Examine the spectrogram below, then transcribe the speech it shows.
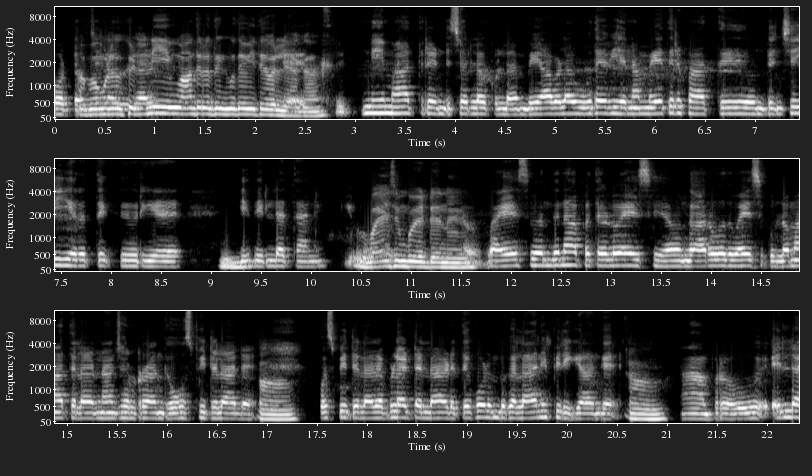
ஓட்டோ அப்ப உங்களுக்கு கிட்னி மாத்துறதுக்கு உதவி தேவையில்லையாக்கா? நீ மாத்திரண்டு சொல்லக்குள்ளம்பி அவ்வளவு உதவியை நம்ம எதிர்பார்த்து ஒன்றும் செய்யறதுக்கு உரிய இது இல்லை தானே. வயசும் போயிட்டேன்னு. வயசு வந்து நாற்பத்தேழு வயசு. அவங்க அறுபது வயசுக்குள்ள மாத்தலாம்னா சொல்றாங்க ஹாஸ்பிட்டலால. ஹாஸ்பிட்டலால பிளட் எல்லாம் எடுத்து கொழும்புக்கெல்லாம் அனுப்பியிருக்காங்க. அப்புறம் எல்லா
